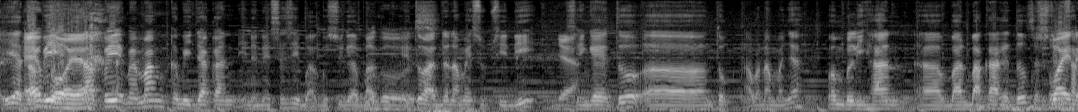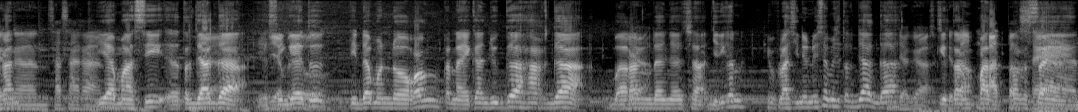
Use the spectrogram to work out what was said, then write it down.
Iya, tapi ya. tapi memang kebijakan Indonesia sih bagus juga, Bro. Bagus. Itu ada namanya subsidi Ya. sehingga itu eh, untuk apa namanya? pembelian eh, bahan bakar itu sesuai misalkan dengan sasaran. Iya masih eh, terjaga Ya, ya, iya, sehingga betul. itu tidak mendorong kenaikan juga harga barang Ya. dan jasa. Jadi kan inflasi Indonesia masih terjaga, Terjaga, sekitar 4 4%.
